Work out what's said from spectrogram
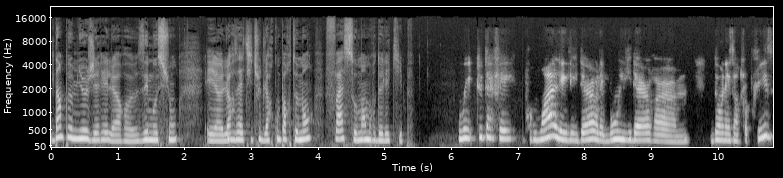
d'un peu mieux gérer leurs émotions et leurs attitudes, leurs comportements face aux membres de l'équipe. Oui, tout à fait. Pour moi, les leaders, les bons leaders euh, dans les entreprises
